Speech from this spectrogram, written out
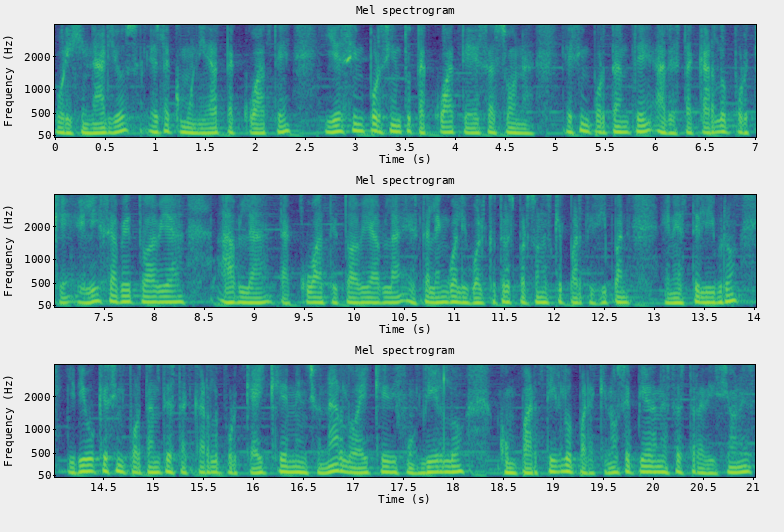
originarios, es la comunidad tacuate y es 100% tacuate esa zona. Es importante a destacarlo porque Elizabeth todavía habla tacuate, todavía habla esta lengua al igual que otras personas que participan en este libro y digo que es importante destacarlo porque hay que mencionarlo, hay que difundirlo, compartirlo para que no se pierdan estas tradiciones,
